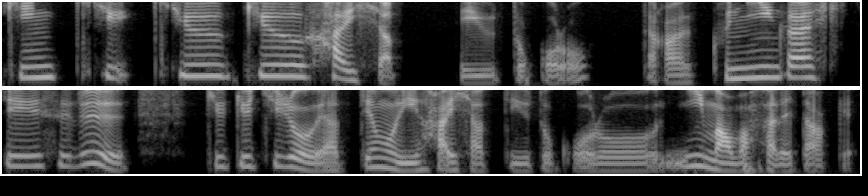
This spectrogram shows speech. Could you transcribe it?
緊急救急歯医者っていうところ、だから国が指定する救急治療をやってもいい歯医者っていうところに回されたわけ。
